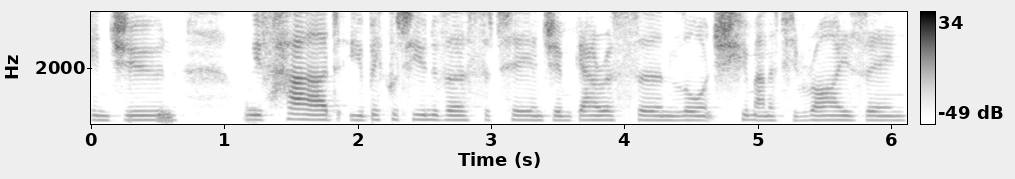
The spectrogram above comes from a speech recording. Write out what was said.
in mm-hmm. June. We've had Ubiquity University and Jim Garrison launch Humanity Rising,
